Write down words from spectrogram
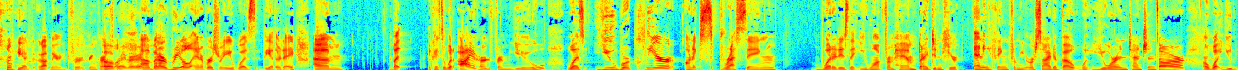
we got married for a green card. Oh, well. right, right, right. Um, but our real anniversary was the other day. Um, but okay, so what I heard from you was you were clear on expressing what it is that you want from him, but I didn't hear anything from your side about what your intentions are or what you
